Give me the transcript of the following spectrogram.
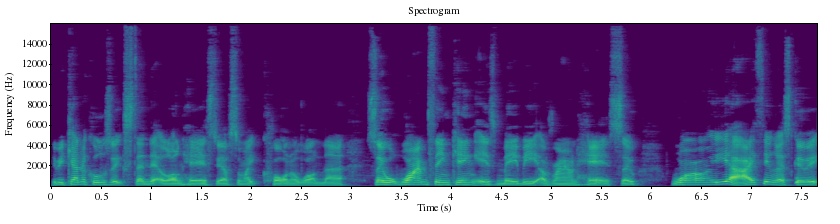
be kind of cool to extend it along here so we have some like corner one there. So what I'm thinking is maybe around here. So well, yeah, I think let's go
